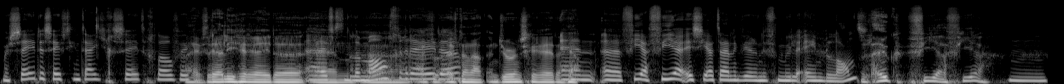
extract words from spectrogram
Mercedes heeft hij een tijdje gezeten, geloof ik. Hij heeft rally gereden. Hij heeft en, Le Mans eh, Hij heeft, gereden. hij heeft inderdaad endurance gereden. ja. En eh, via via is hij uiteindelijk weer in de Formule 1 beland. Leuk, via via. Hmm.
